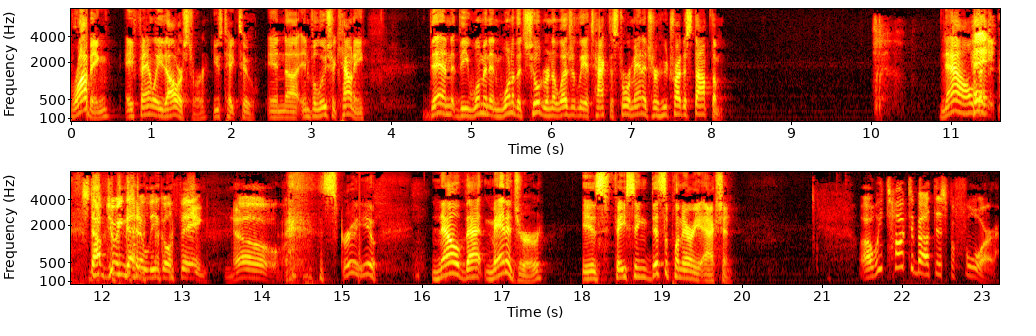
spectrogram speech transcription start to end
robbing a Family Dollar store. Use take two in uh, in Volusia County. Then the woman and one of the children allegedly attacked the store manager who tried to stop them. Now, Hey, stop doing that illegal thing. No. screw you. Now that manager is facing disciplinary action. Uh, we talked about this before.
